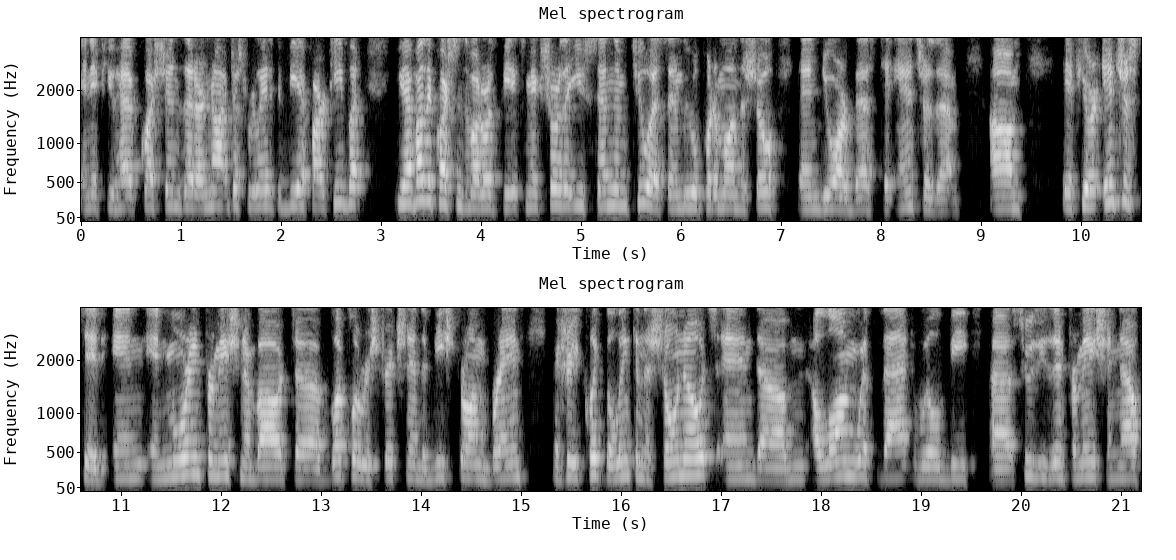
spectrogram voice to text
and if you have questions that are not just related to BFRT, but you have other questions about orthopedics, make sure that you send them to us, and we will put them on the show and do our best to answer them. Um, if you're interested in, in more information about uh, blood flow restriction and the B Strong brand, make sure you click the link in the show notes. And um, along with that will be uh, Susie's information. Now,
